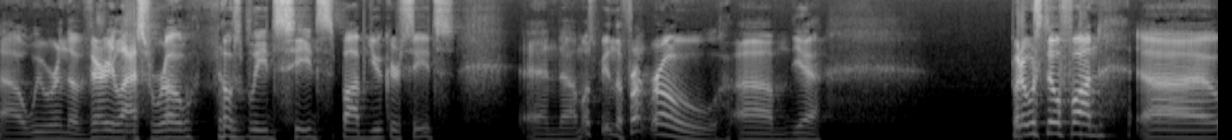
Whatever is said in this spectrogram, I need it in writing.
Uh, we were in the very last row, nosebleed seats, Bob Uecker seats, and uh, must be in the front row. Um, yeah. But it was still fun. Uh,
